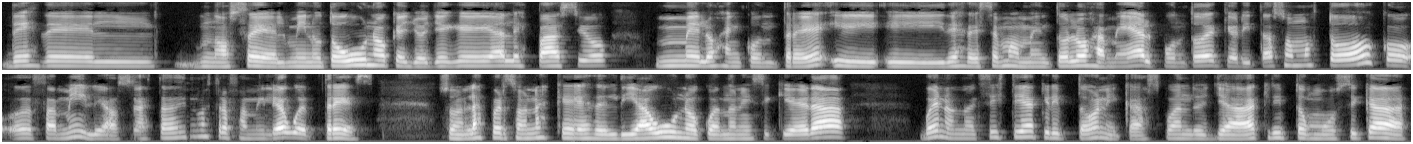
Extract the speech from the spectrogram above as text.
desde el, no sé, el minuto uno que yo llegué al espacio, me los encontré y, y desde ese momento los amé al punto de que ahorita somos todos eh, familia, o sea, esta es nuestra familia Web3. Son las personas que desde el día uno, cuando ni siquiera, bueno, no existía criptónicas, cuando ya criptomúsica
